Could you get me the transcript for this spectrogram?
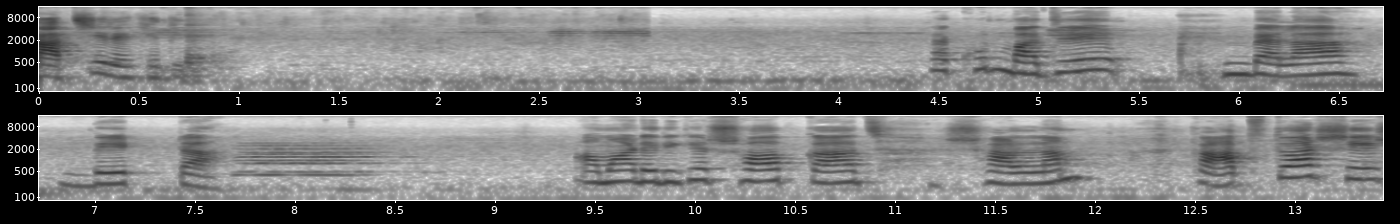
কাচিয়ে রেখে দিই। এখন বাজে বেলা দেড়টা। আমার এদিকে সব কাজ সারলাম। কাজ তো আর শেষ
